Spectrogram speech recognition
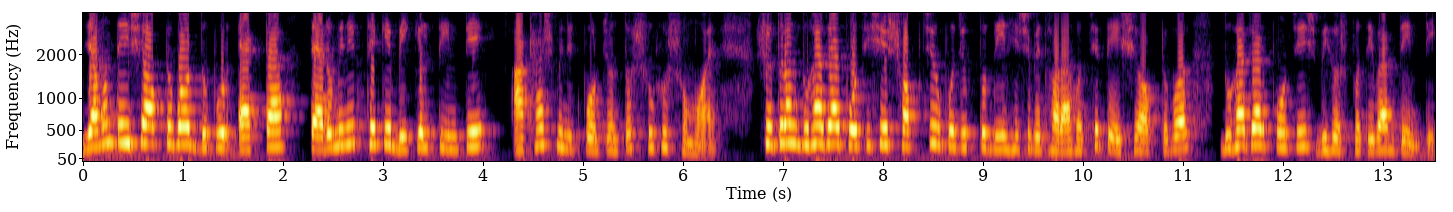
যেমন তেইশে অক্টোবর দুপুর একটা তেরো মিনিট থেকে বিকেল তিনটে আঠাশ মিনিট পর্যন্ত শুভ সময়। সুতরাং দু হাজার পঁচিশের সবচেয়ে উপযুক্ত দিন হিসেবে ধরা হচ্ছে তেইশে অক্টোবর দু হাজার পঁচিশ বৃহস্পতিবার দিনটি।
